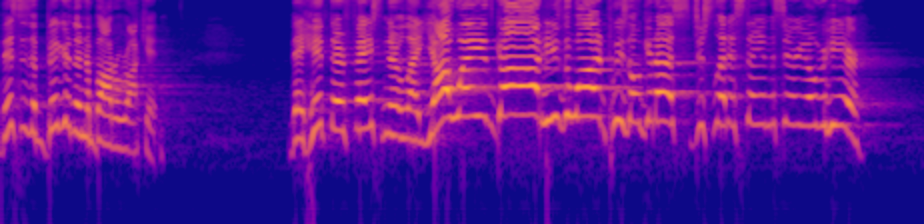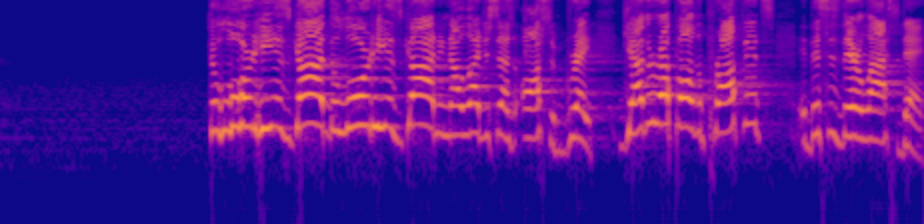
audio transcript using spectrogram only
This is a bigger than a bottle rocket. They hit their face and they're like, Yahweh is God. He's the one. Please don't get us. Just let it stay in this area over here. The Lord, He is God. The Lord, He is God. And now Elijah says, Awesome, great. Gather up all the prophets. This is their last day.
